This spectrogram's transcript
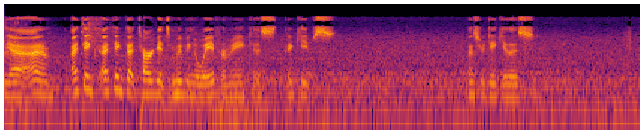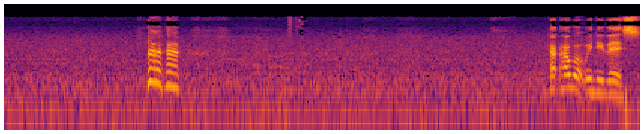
Yeah, I, think I think that target's moving away from me because it keeps. That's ridiculous. how, how about we do this?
